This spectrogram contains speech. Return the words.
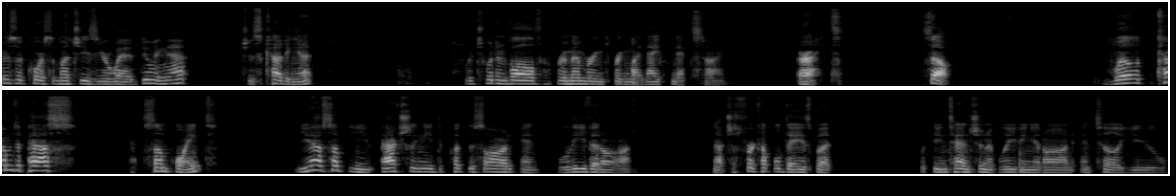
There's, of course, a much easier way of doing that, which is cutting it, which would involve remembering to bring my knife next time. All right. So, will come to pass at some point. You have something you actually need to put this on and leave it on. Not just for a couple days, but with the intention of leaving it on until you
